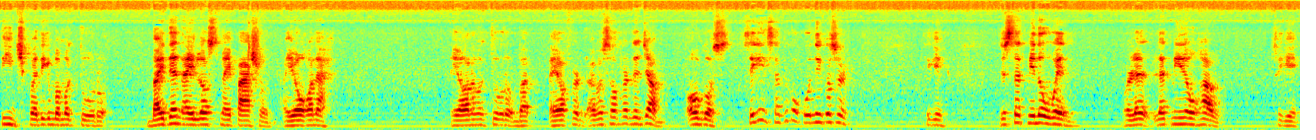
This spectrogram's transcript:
Teach, pwede ka ba magturo? By then, I lost my passion. Ayoko na. Ayoko na magturo. But I offered, I was offered the job. August. Sige, sabi ko, kunin ko, sir. Sige. Just let me know when. Or let, let me know how. Sige.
